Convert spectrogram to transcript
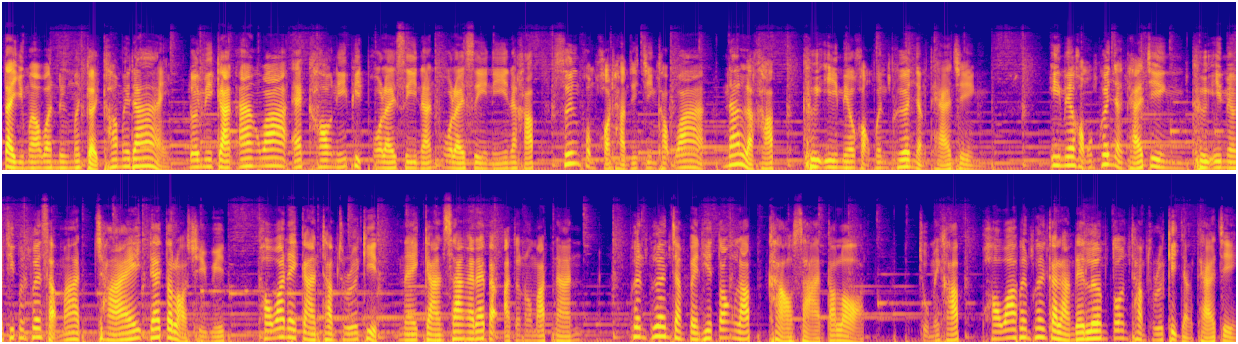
แต่อยู่มาวันหนึงมันเกิดเข้าไม่ได้ โดยมีการอ้างว่าแอคเคาท์นี้ผิดโพลาซีนั้นโพลาซีนี้นะครับ ซึ่งผมขอถามจริงๆครับว่า นั่นเหรอครับ คืออีเมลของเพื่อนๆอย่างแท้จริง อีเมลของเพื่อนๆอย่างแท้จริง คืออีเมลที่เพื่อนๆสามารถใช้ได้ตลอดชีวิต เพราะว่าในการทำธุรกิจในการสร้างรายได้แบบอัตโนมัตินั้น เพื่อนๆจำเป็นที่ต้องรับข่าวสารตลอด ถูกไหมครับ เพราะว่าเพื่อนๆกำลังได้เริ่มต้นทำธุรกิจอย่างแท้จริง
